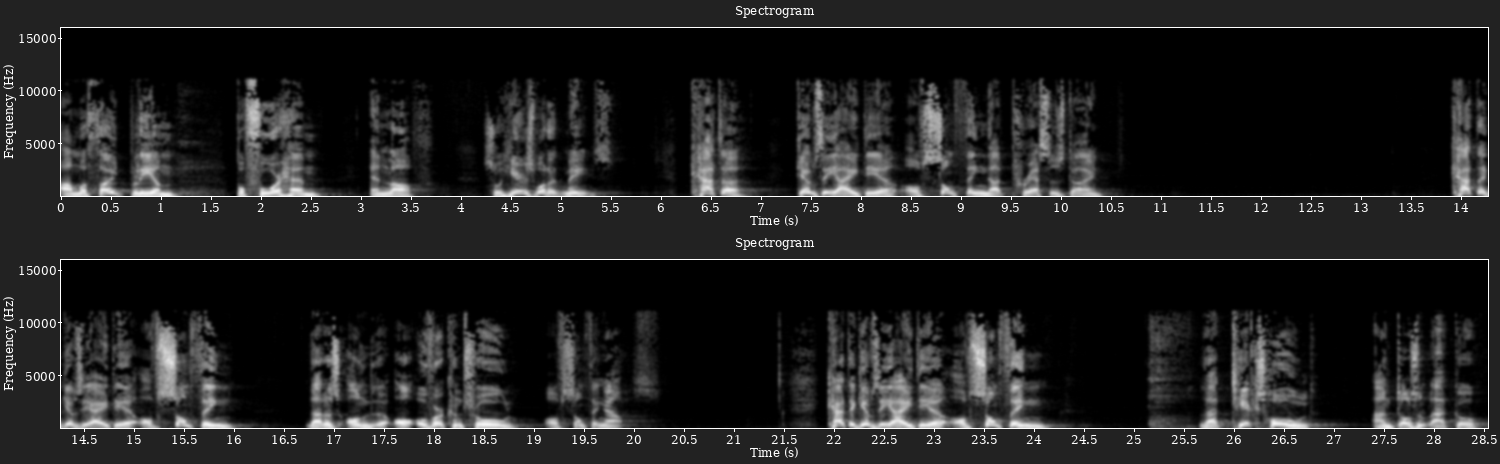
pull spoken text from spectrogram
and without blame before him in love. So here's what it means. Kata gives the idea of something that presses down. Kata gives the idea of something that is under, over control of something else. Kata gives the idea of something that takes hold and doesn't let go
